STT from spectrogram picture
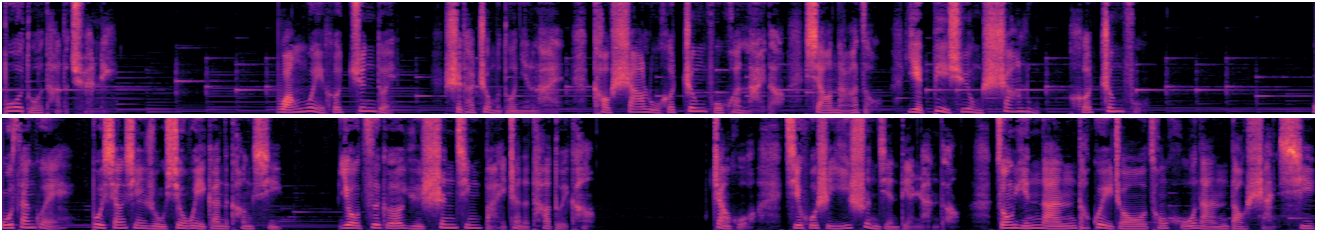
剥夺他的权利。王位和军队是他这么多年来靠杀戮和征服换来的，想要拿走也必须用杀戮和征服。吴三桂不相信乳臭未干的康熙有资格与身经百战的他对抗。战火几乎是一瞬间点燃的，从云南到贵州，从湖南到陕西，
